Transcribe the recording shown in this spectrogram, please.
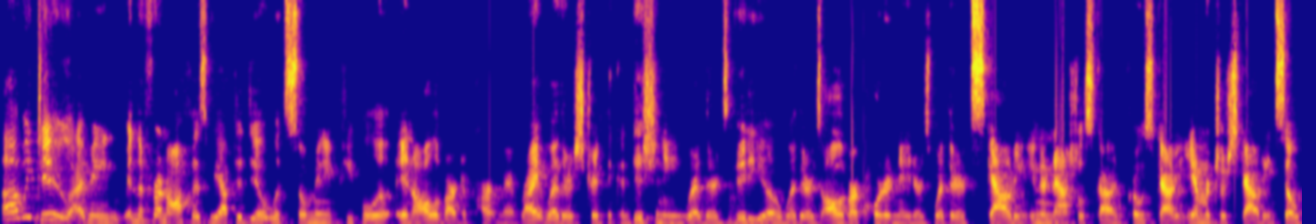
Uh, we do. I mean, in the front office, we have to deal with so many people in all of our department, right? Whether it's strength and conditioning, whether it's video, whether it's all of our coordinators, whether it's scouting, international scouting, pro scouting, amateur scouting. So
